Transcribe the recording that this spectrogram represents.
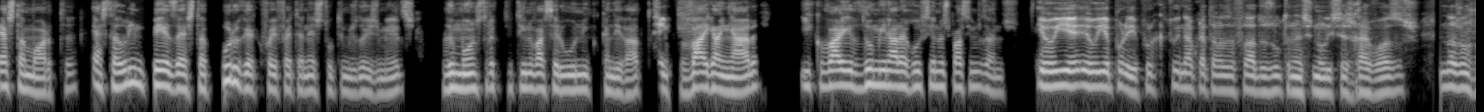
Esta morte, esta limpeza, esta purga que foi feita nestes últimos dois meses, demonstra que Putin vai ser o único candidato, Sim. vai ganhar e que vai dominar a Rússia nos próximos anos. Eu ia, eu ia por aí, porque tu ainda há bocado estavas a falar dos ultranacionalistas raivosos. Nós não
